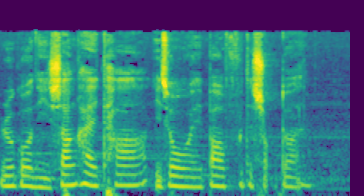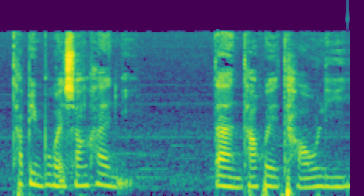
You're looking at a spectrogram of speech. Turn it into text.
如果你伤害他以作为报复的手段，他并不会伤害你，但他会逃离。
